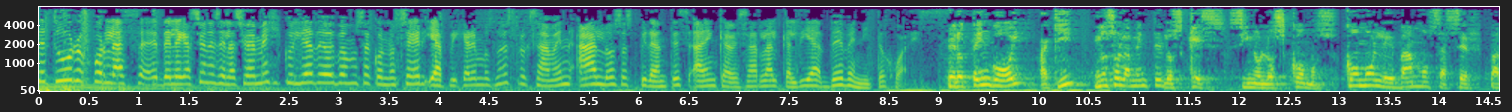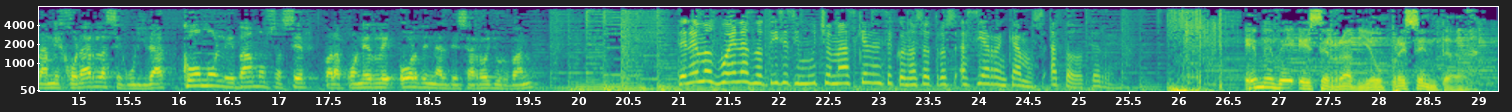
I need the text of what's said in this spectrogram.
de tour por las eh, delegaciones de la Ciudad de México. El día de hoy vamos a conocer y aplicaremos nuestro examen a los aspirantes a encabezar la alcaldía de Benito Juárez. Pero tengo hoy aquí no solamente los qué, sino los cómo. ¿Cómo le vamos a hacer para mejorar la seguridad? ¿Cómo le vamos a hacer para ponerle orden al desarrollo urbano? Tenemos buenas noticias y mucho más. Quédense con nosotros. Así arrancamos a todo terreno. MBS Radio presenta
